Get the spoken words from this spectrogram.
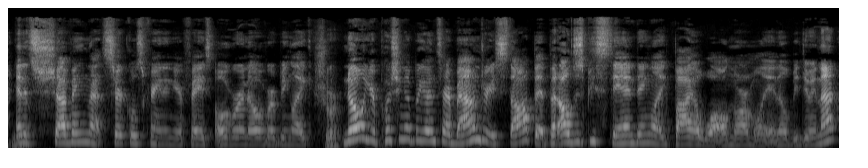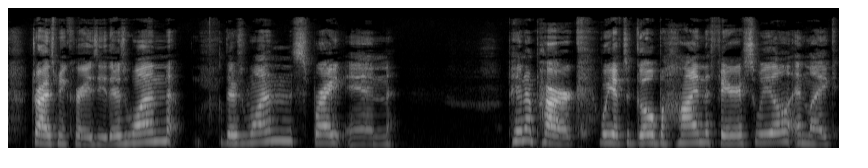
and Yeah. it's shoving that circle screen in your face over and over, being like, Sure. no, you're pushing up against our boundaries. Stop it. But I'll just be standing like by a wall normally, and it'll be doing that. Drives me crazy. There's one. There's one sprite in Pinna Park where you have to go behind the Ferris wheel and like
